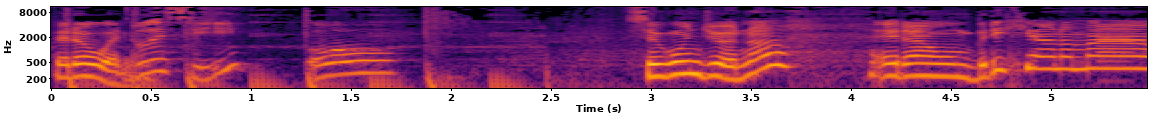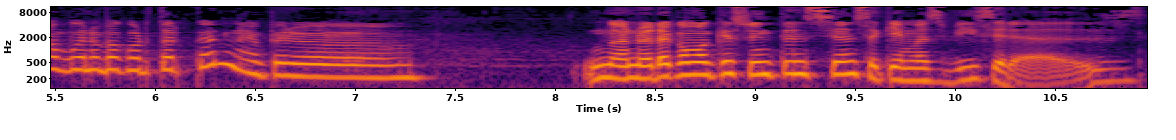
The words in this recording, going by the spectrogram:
Pero bueno, ¿Tú decís? Oh, según yo, ¿no? Era un brigio nomás bueno para cortar carne, pero... No, no era como que su intención se quemó vísceras.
